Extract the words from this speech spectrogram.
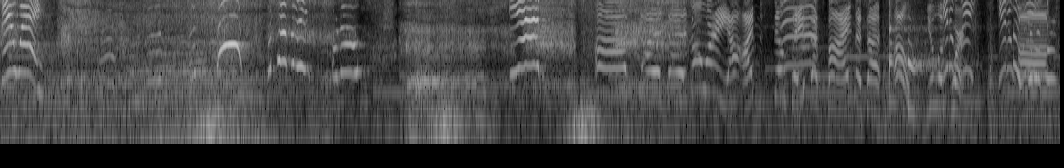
stay away! Ah! What's happening? Oh no! Ian! Uh, uh, uh, don't worry. Uh, I'm still safe. That's fine. That's uh. Oh, you look Get worse. away! Get away! Um, Get worse.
